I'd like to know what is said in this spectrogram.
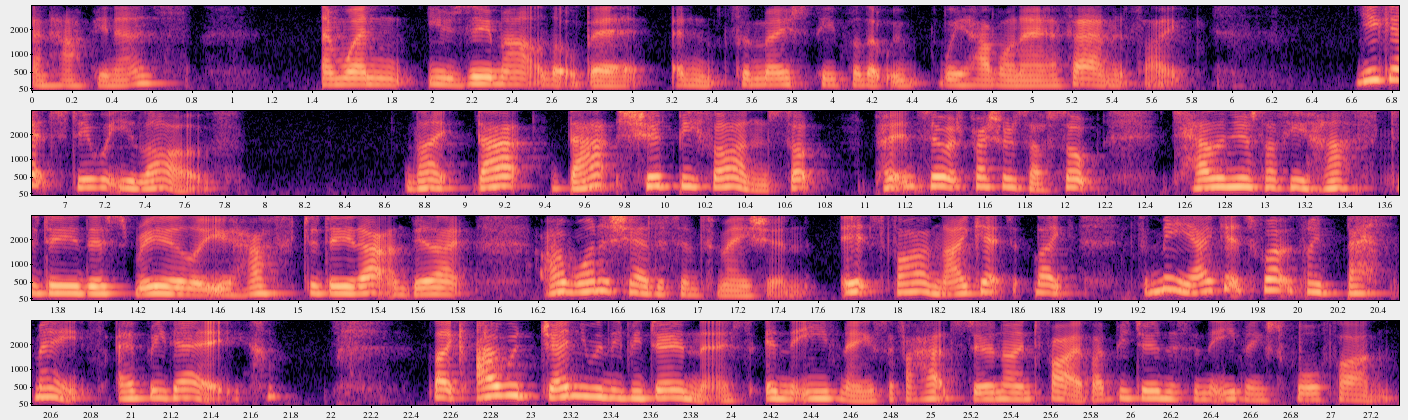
and happiness. And when you zoom out a little bit, and for most people that we, we have on AFM, it's like you get to do what you love. Like that that should be fun. Stop putting so much pressure on yourself. Stop telling yourself you have to do this reel or you have to do that and be like, I want to share this information. It's fun. I get to, like for me, I get to work with my best mates every day. Like, I would genuinely be doing this in the evenings if I had to do a nine to five. I'd be doing this in the evenings for fun.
